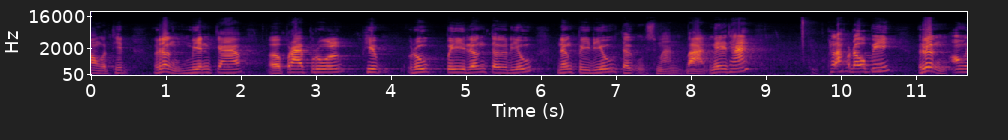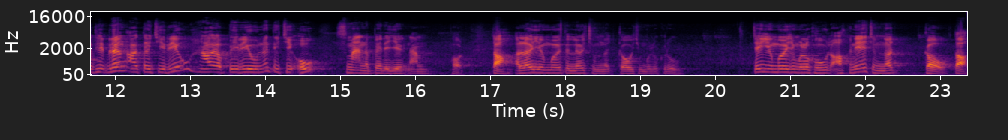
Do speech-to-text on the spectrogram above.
អង្គធាតុរឹងមានការប្រែប្រួលភាព រូបពីរឹងទៅរាវនិងពីរាវទៅឧស្ម័នបាទមានន័យថាផ្លាស់ប្ដូរពីរឹងអង្គធាតុរឹងឲ្យទៅជារាវហើយពីរាវនឹងទៅជាឧស្ម័ននៅពេលដែលយើងដាំផុតតោះឥឡូវយើងមើលទៅលើចំណុចកោជាមួយលោកគ្រូអញ្ចឹងយើងមើលជាមួយលោកគ្រូទាំងអស់គ្នាចំណុចកោតោះ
